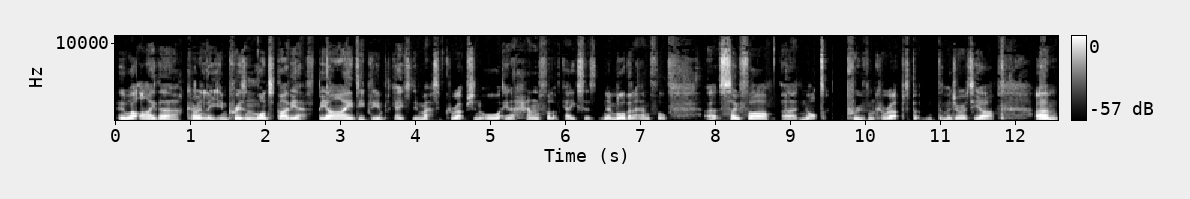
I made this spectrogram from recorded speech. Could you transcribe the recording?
who are either currently in prison, wanted by the FBI, deeply implicated in massive corruption, or in a handful of cases, no more than a handful, uh, so far uh, not proven corrupt, but the majority are. Um,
